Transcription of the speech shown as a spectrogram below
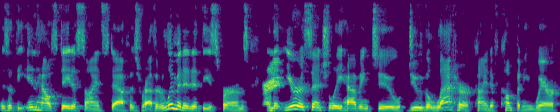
is that the in-house data science staff is rather limited at these firms right. and that you're essentially having to do the latter kind of company where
